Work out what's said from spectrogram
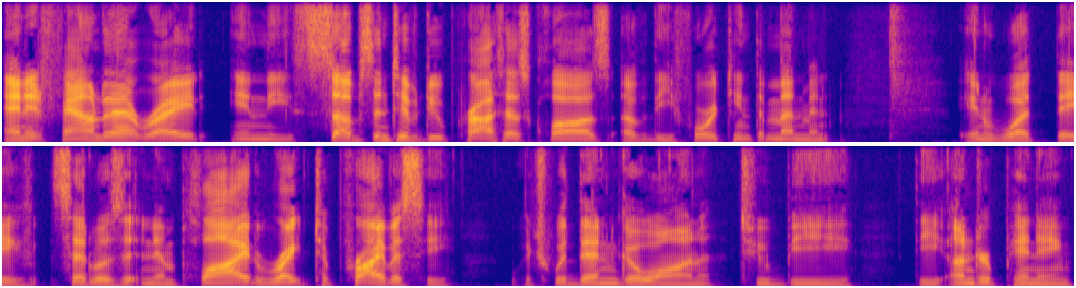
And it found that right in the substantive due process clause of the 14th Amendment in what they said was an implied right to privacy, which would then go on to be the underpinning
